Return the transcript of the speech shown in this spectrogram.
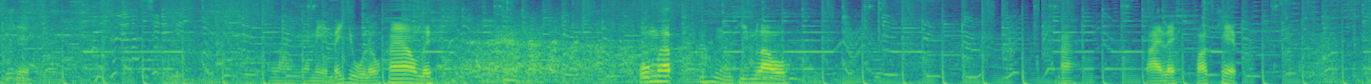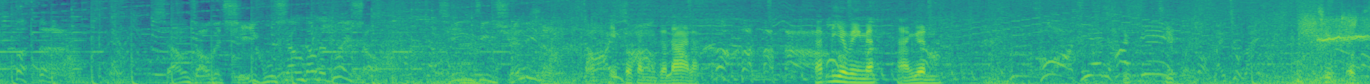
โอเคอะไรเมดไม่อยู่แล้วห้าวเลย คุ้มครับอื้อหือทีมเรา มา ไปเลยฟอสเคป 想找个旗鼓相当的对手，倾尽全力的 ฟอสเคปก็กำลังจะได้ละแป๊บเดียวเองนะ หาเงิน ชึบชึบโอเค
